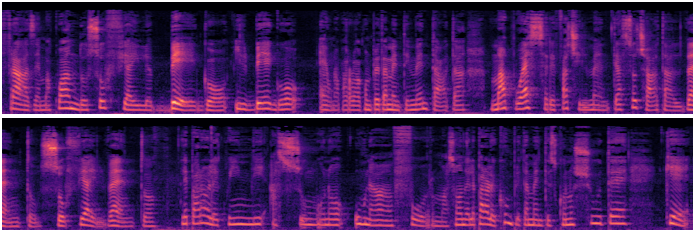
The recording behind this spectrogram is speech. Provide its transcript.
frase ma quando soffia il bego, il bego è una parola completamente inventata, ma può essere facilmente associata al vento, soffia il vento. Le parole quindi assumono una forma, sono delle parole completamente sconosciute che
